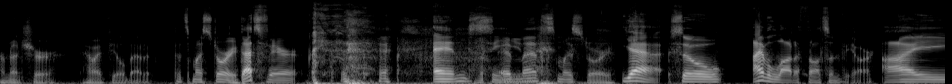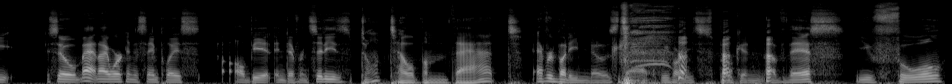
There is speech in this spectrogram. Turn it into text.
I'm not sure how I feel about it. That's my story. That's fair. and scene. and that's my story. Yeah, so I have a lot of thoughts on VR. I so Matt and I work in the same place, albeit in different cities. Don't tell them that. Everybody knows that. We've already spoken of this, you fool.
